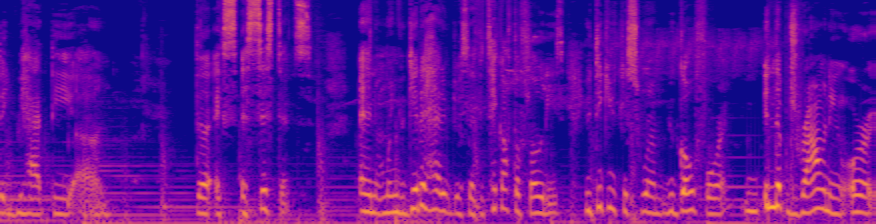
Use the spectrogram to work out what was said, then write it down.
the you had the um, the ex- assistance. And when you get ahead of yourself, you take off the floaties. You think you can swim. You go for it. You end up drowning or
